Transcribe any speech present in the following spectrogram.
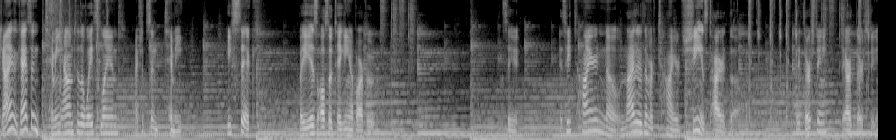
Can I, can I send Timmy out into the wasteland? I should send Timmy. He's sick, but he is also taking up our food. Let's see. Is he tired? No, neither of them are tired. She is tired, though. Are they thirsty? They are thirsty.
